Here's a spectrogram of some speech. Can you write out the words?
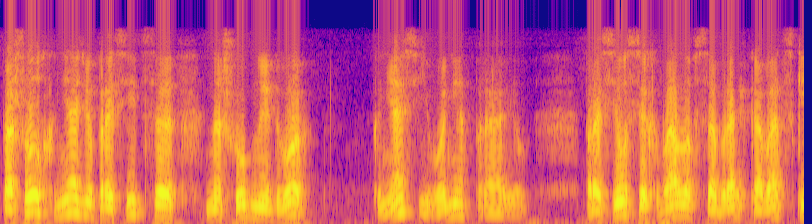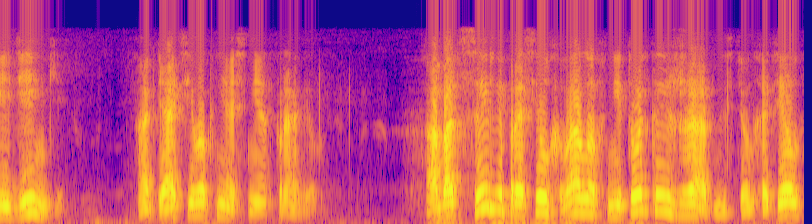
Пошел к князю проситься на шубный двор. Князь его не отправил. Просился Хвалов собрать кабацкие деньги. Опять его князь не отправил. Об отцеле просил Хвалов не только из жадности, он хотел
